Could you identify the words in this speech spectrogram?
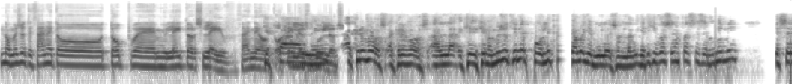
νομίζω ότι θα είναι το top emulator slave. Θα είναι ο, ο τέλειος δούλο. Ακριβώς, ακριβώς. Αλλά και, και, νομίζω ότι είναι πολύ καλό για emulation, δηλαδή, γιατί έχει δώσει έμφαση σε μνήμη και σε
